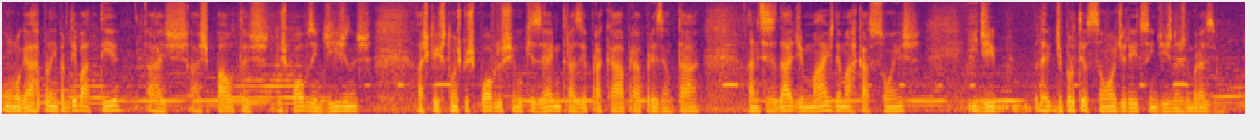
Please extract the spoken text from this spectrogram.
um lugar para debater as, as pautas dos povos indígenas, as questões que os povos do Xingu quiserem trazer para cá para apresentar, a necessidade de mais demarcações e de, de proteção aos direitos indígenas no Brasil.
